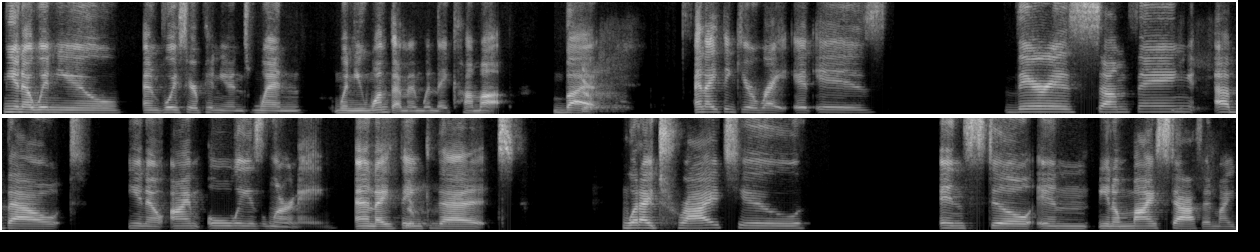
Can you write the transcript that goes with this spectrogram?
you know when you and voice your opinions when when you want them and when they come up but Yep. and I think you're right. It is, there is something about, you know, I'm always learning. And I think that what I try to instill in, you know, my staff and my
